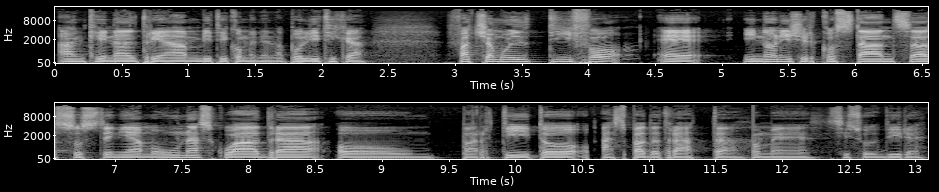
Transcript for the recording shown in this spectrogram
anche in altri ambiti come nella politica, facciamo il tifo e in ogni circostanza sosteniamo una squadra o un partito a spada tratta, come si suol dire.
